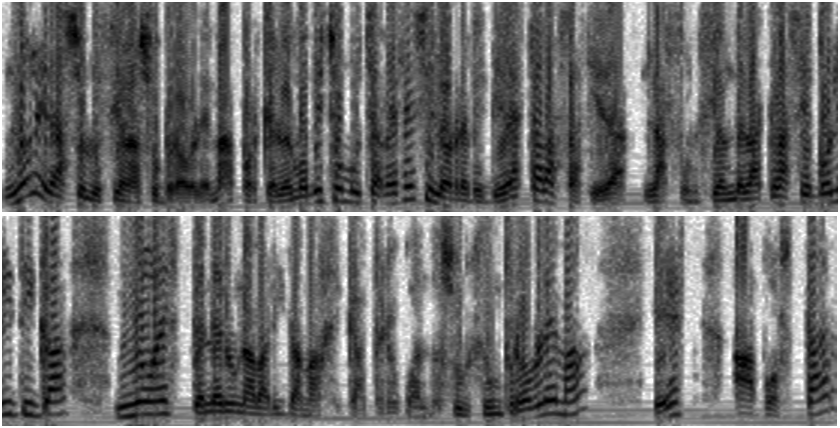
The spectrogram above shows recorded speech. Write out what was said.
no le da solución a su problema, porque lo hemos dicho muchas veces y lo repetiré hasta la saciedad. La función de la clase política no es tener una varita mágica, pero cuando surge un problema es apostar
